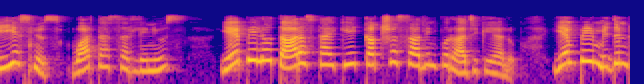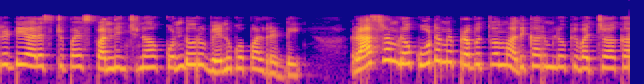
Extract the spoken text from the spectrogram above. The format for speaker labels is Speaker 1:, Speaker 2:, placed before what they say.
Speaker 1: Yes news వార్తా సర్లీ news. ఏపీలో తారస్థాయికి కక్ష సాధింపు రాజకీయాలు. ఎంపీ మిథున్ రెడ్డి అరెస్టుపై స్పందించిన కొండూరు వేణుగోపాల్ రెడ్డి. రాష్ట్రంలో కూటమి ప్రభుత్వం అధికారంలోకి వచ్చాక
